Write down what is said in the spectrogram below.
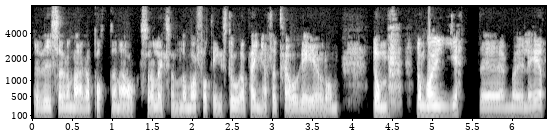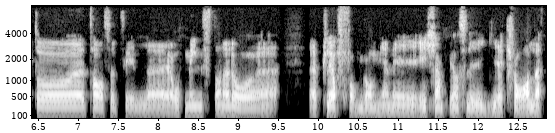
det visar ju de här rapporterna också. Liksom. De har fått in stora pengar för Traoré och de, de, de har ju en jättemöjlighet att ta sig till eh, åtminstone då eh, playoff-omgången i, i Champions League-kvalet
